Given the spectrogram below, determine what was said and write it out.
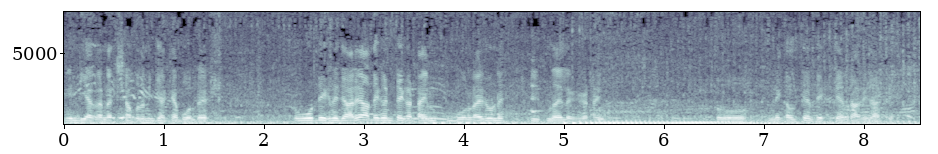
India का नक्शा पता नहीं क्या क्या बोल रहे हैं। तो वो देखने जा रहे हैं आधे घंटे का टाइम बोल रहा है इन्होंने कि इतना ही लगेगा टाइम तो निकलते हैं देखते हैं फिर आगे जाके।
